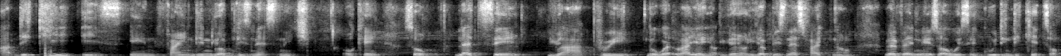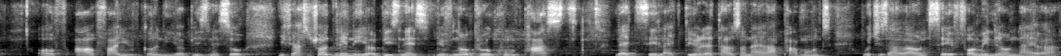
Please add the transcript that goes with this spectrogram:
Uh, the key is in finding your business niche okay so let's say you are pre you're, you're your business right now revenue is always a good indicator of how far you've gone in your business so if you are struggling in your business you've not broken past let's say like 300000 naira per month which is around say 4 million naira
